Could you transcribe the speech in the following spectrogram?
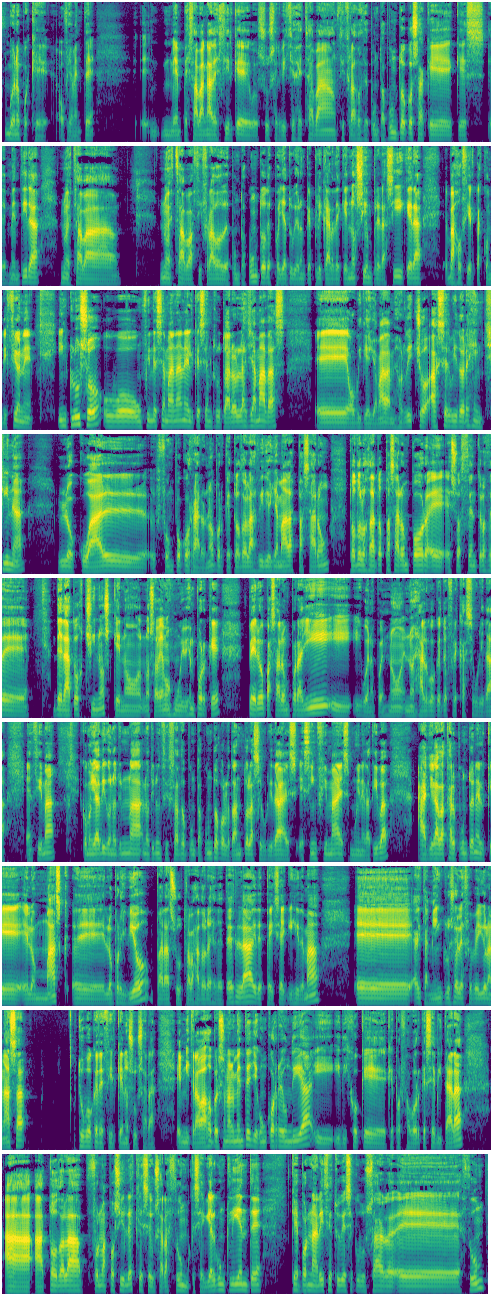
bueno, pues que obviamente empezaban a decir que sus servicios estaban cifrados de punto a punto, cosa que, es, mentira, no estaba no estaba cifrado de punto a punto, después ya tuvieron que explicar de que no siempre era así, que era bajo ciertas condiciones. Incluso hubo un fin de semana en el que se enrutaron las llamadas, eh, o videollamadas mejor dicho, a servidores en China, lo cual fue un poco raro, ¿no? Porque todas las videollamadas pasaron, todos los datos pasaron por eh, esos centros de, datos chinos que no, no, sabemos muy bien por qué, pero pasaron por allí y, bueno, pues no, no, es algo que te ofrezca seguridad. Encima, como ya digo, no tiene, una, no tiene un cifrado punto a punto, por lo tanto la seguridad es, es ínfima, es muy negativa. Ha llegado hasta el punto en el que Elon Musk eh, lo prohibió para sus trabajadores de Tesla y de SpaceX y demás. Eh, y también incluso el FBI o la NASA tuvo que decir que no se usara. En mi trabajo personalmente llegó un correo un día y, dijo que, por favor que se evitara a, todas las formas posibles que se usara Zoom, que si había algún cliente que por narices tuviese que usar eh, Zoom,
